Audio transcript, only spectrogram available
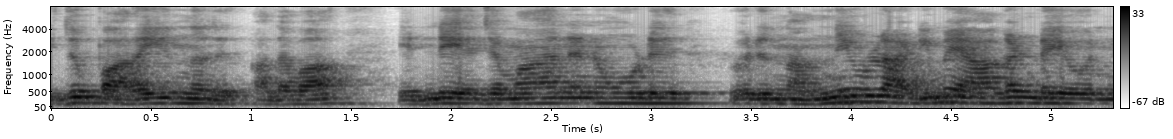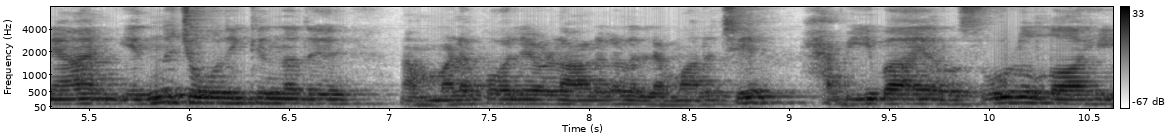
ഇത് പറയുന്നത് അഥവാ എന്റെ യജമാനനോട് ഒരു നന്ദിയുള്ള അടിമയാകണ്ടയോ ഞാൻ? എന്ന് ചോദിക്കുന്നത് നമ്മളെ പോലെയുള്ള ആളുകളല്ല. മറിച്ച് ഹബീബായ റസൂലുല്ലാഹി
